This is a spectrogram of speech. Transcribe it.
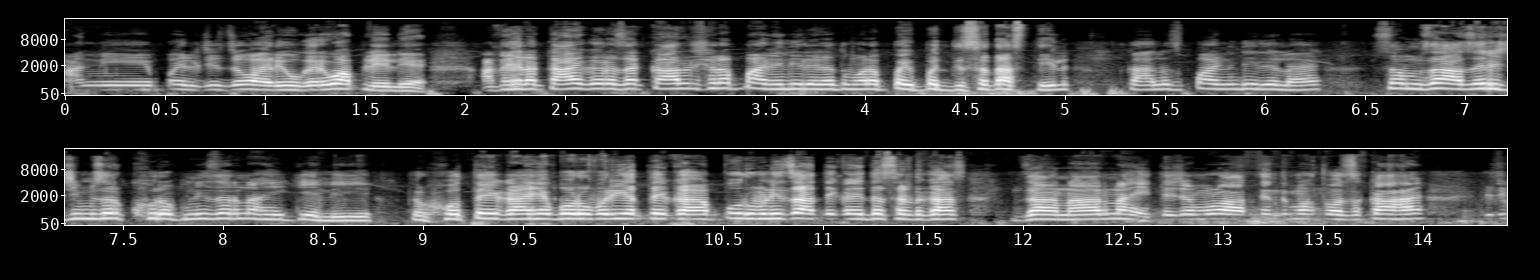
आणि पहिलीची ज्वारी वगैरे वापलेली आहे. आता ह्याला काय गरज आहे? कालच ह्याला पाणी दिलेलं आहे. तुम्हाला पैपत दिसत असतील. कालच पाणी दिलेलं आहे. समजा आजारीची मी जर खुरपणी जर नाही केली तर होते का? हे बरोबर येते का? पूर्वणी जाते काय दसरत घास जाणार नाही. त्याच्यामुळं अत्यंत महत्त्वाचं काय आहे? त्याची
